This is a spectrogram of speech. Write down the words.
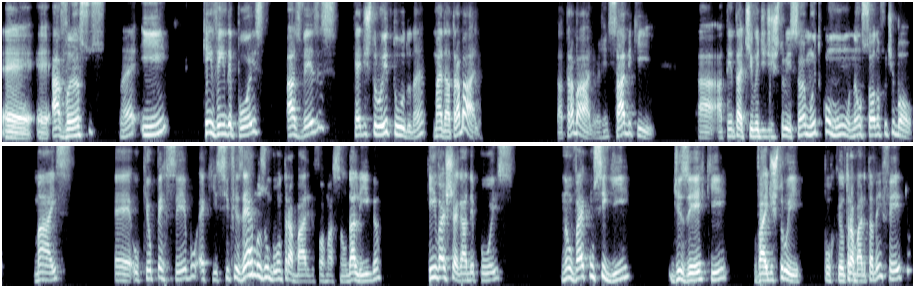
é, é, avanços, né? e quem vem depois às vezes quer destruir tudo, né? Mas dá trabalho. Dá trabalho. A gente sabe que a, a tentativa de destruição é muito comum, não só no futebol. Mas é, o que eu percebo é que se fizermos um bom trabalho de formação da liga, quem vai chegar depois não vai conseguir dizer que vai destruir, porque o trabalho está bem feito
